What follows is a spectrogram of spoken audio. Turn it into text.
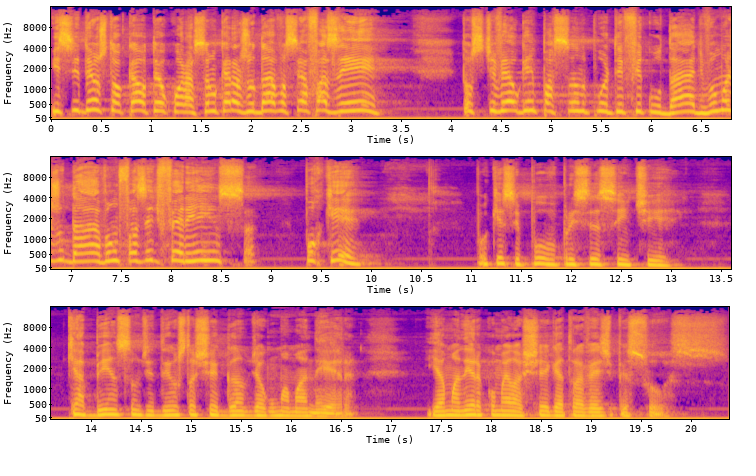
E se Deus tocar o teu coração, eu quero ajudar você a fazer. Então, se tiver alguém passando por dificuldade, vamos ajudar, vamos fazer diferença. Por quê? Porque esse povo precisa sentir que a bênção de Deus está chegando de alguma maneira. E a maneira como ela chega é através de pessoas.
